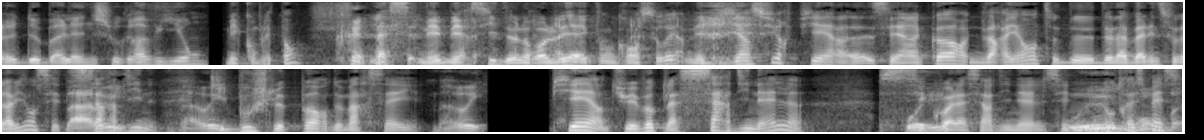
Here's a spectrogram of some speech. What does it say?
euh, de baleine sous gravillon Mais complètement. Là, mais merci de le relever avec ton grand sourire. Mais bien sûr, Pierre, euh, c'est encore une variante de, de la baleine sous gravillon, cette Bah oui, sardine Bah qui bouche le port de Marseille. bah oui. Pierre, tu évoques la sardinelle. C'est Oui. quoi la sardinelle? C'est une autre espèce? bah,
